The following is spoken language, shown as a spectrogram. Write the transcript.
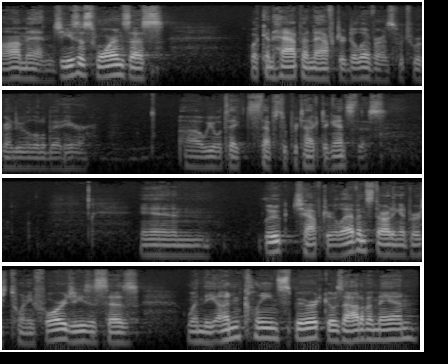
Amen. Jesus warns us what can happen after deliverance, which we're going to do a little bit here. Uh, we will take steps to protect against this. In Luke chapter 11, starting at verse 24, Jesus says, When the unclean spirit goes out of a man,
